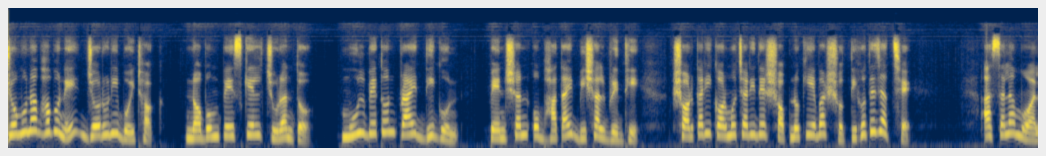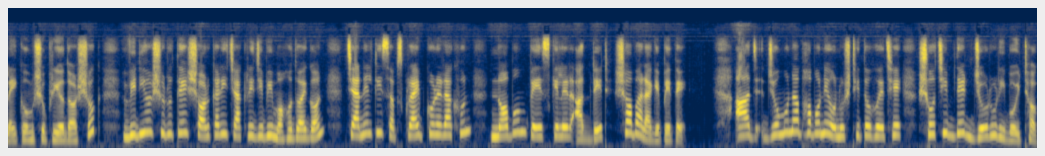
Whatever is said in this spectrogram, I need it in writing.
যমুনা ভবনে জরুরি বৈঠক, নবম পে স্কেল চূড়ান্ত, মূল বেতন প্রায় দ্বিগুণ, পেনশন ও ভাতায় বিশাল বৃদ্ধি, সরকারি কর্মচারীদের স্বপ্ন কি এবার সত্যি হতে যাচ্ছে? আসসালামু আলাইকুম, সুপ্রিয় দর্শক, ভিডিও শুরুতে সরকারি চাকরিজীবী মহোদয়গণ, চ্যানেলটি সাবস্ক্রাইব করে রাখুন, নবম পে স্কেলের আপডেট সবার আগে পেতে। আজ যমুনা ভবনে অনুষ্ঠিত হয়েছে সচিবদের জরুরি বৈঠক,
